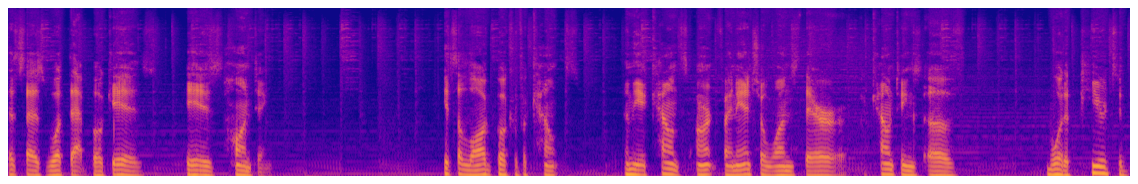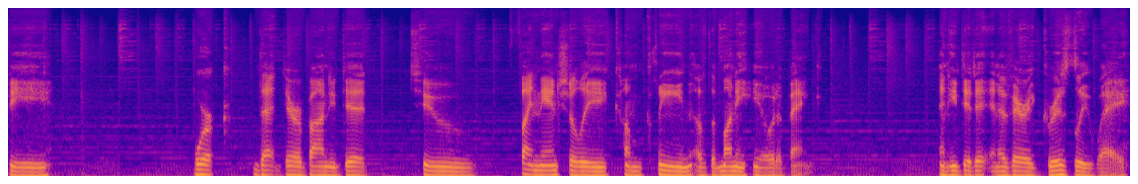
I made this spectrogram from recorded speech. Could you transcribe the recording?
that says what that book is, is haunting. It's a logbook of accounts, and the accounts aren't financial ones, they're accountings of what appear to be work that Darabani did to financially come clean of the money he owed a bank. And he did it in a very grisly way,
